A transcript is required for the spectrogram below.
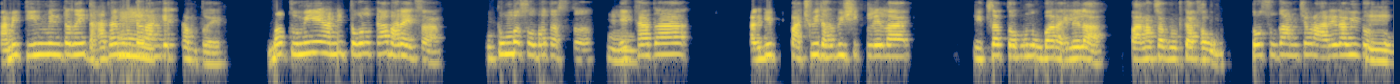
आम्ही तीन मिनिटं नाही दहा दहा मिनिटं. रांगेत थांबतोय मग तुम्ही आम्ही टोल का भरायचा कुटुंब सोबत असतं. एखादा अगदी पाचवी दहावी शिकलेला तिथला तरुण उभा राहिलेला पानाचा गुटखा खाऊन तो सुद्धा आमच्यावर आरेरावी करतो.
